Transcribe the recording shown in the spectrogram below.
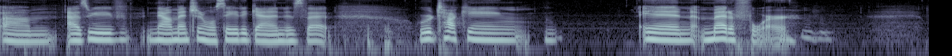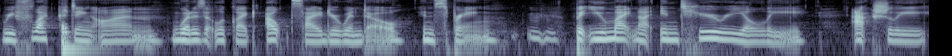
um, as we've now mentioned, we'll say it again, is that we're talking in metaphor, mm-hmm. Reflecting on what does it look like outside your window in spring, mm-hmm. but you might not interiorly actually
